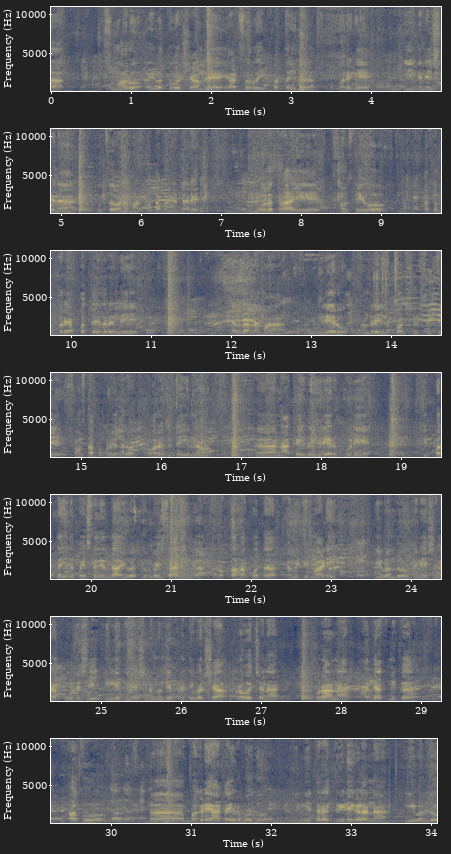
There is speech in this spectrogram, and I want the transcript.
ಸುಮಾರು ಐವತ್ತು ವರ್ಷ ಅಂದರೆ ಎರಡು ಸಾವಿರದ ಇಪ್ಪತ್ತೈದರವರೆಗೆ ಈ ಗಣೇಶನ ಉತ್ಸವವನ್ನು ಮಾಡ್ಕೊತಾ ಬಂದಿದ್ದಾರೆ. ಮೂಲತಃ ಈ ಸಂಸ್ಥೆಯು ಹತ್ತೊಂಬತ್ತು ನೂರ ಎಪ್ಪತ್ತೈದರಲ್ಲಿ ಎಲ್ಲ ನಮ್ಮ ಹಿರಿಯರು, ಅಂದರೆ ವಿರೂಪಾಕ್ಷ ಶಿವಶಕ್ತಿ ಸಂಸ್ಥಾಪಕರು ಇದ್ದರು. ಅವರ ಜೊತೆ ಇನ್ನು ನಾಲ್ಕೈದು ಹಿರಿಯರು ಕೂಡಿ ಇಪ್ಪತ್ತೈದು ಪೈಸದಿಂದ ಐವತ್ತು ಪೈಸಾ ಹಿಂಗೆ ರೊಕ್ಕ ಹಾಕೋತ ಕಮಿಟಿ ಮಾಡಿ ಈ ಒಂದು ಗಣೇಶನ ಕೂಡಿಸಿ, ಇಲ್ಲಿ ಗಣೇಶನ ಮುಂದೆ ಪ್ರತಿ ವರ್ಷ ಪ್ರವಚನ, ಪುರಾಣ, ಆಧ್ಯಾತ್ಮಿಕ ಹಾಗೂ ಪಗಡೆ ಆಟ ಇರ್ಬೋದು, ಇನ್ನಿತರ ಕ್ರೀಡೆಗಳನ್ನು ಈ ಒಂದು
